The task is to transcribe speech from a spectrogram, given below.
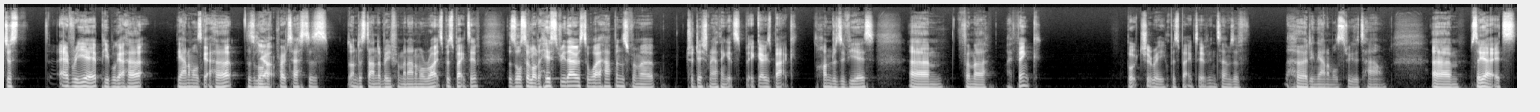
just every year people get hurt. The animals get hurt. There's a lot Yeah. of protesters, understandably, from an animal rights perspective. There's also a lot of history there as to why it happens. From a traditionally, I think it's it goes back hundreds of years. Um, from a, I think, butchery perspective in terms of herding the animals through the town. Um, so yeah, it's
